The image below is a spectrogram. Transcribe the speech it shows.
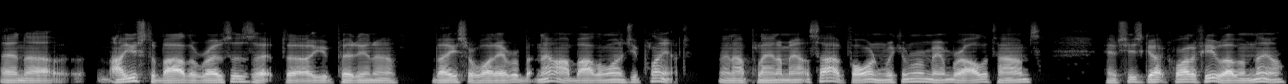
And uh, I used to buy the roses that uh, you put in a vase or whatever, but now I buy the ones you plant. And I plant them outside for her, and we can remember all the times. And she's got quite a few of them now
